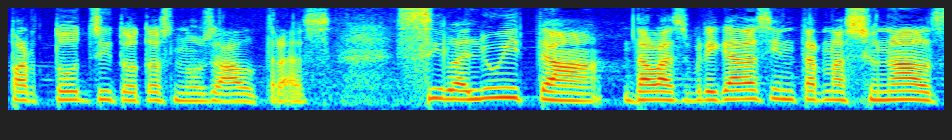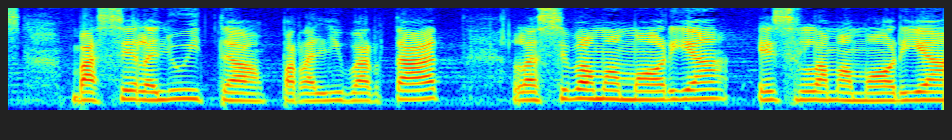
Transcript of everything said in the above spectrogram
per tots i totes nosaltres. Si la lluita de les brigades internacionals va ser la lluita per la llibertat, la seva memòria és la memòria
